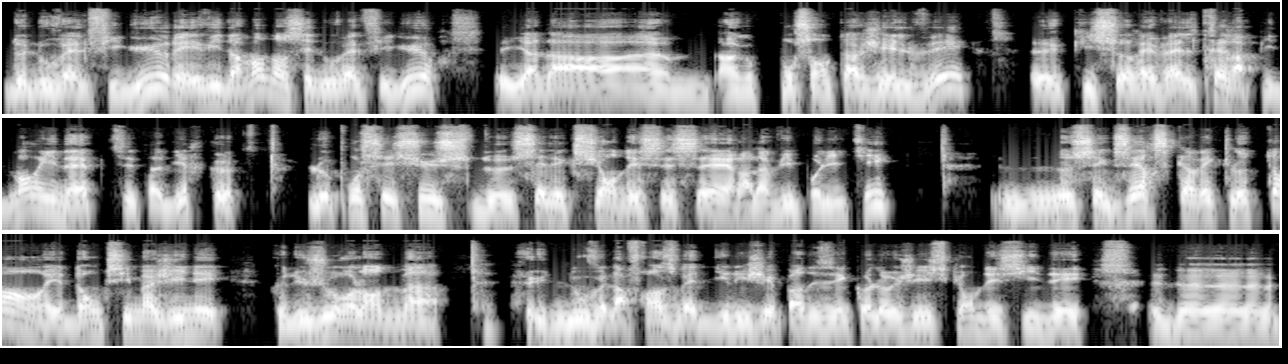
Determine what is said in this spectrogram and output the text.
de nouvelles figures et évidemment dans ces nouvelles figures, il y en a un, un pourcentage élevé euh, qui se révèle très rapidement inepte, c'est-à-dire que le processus de sélection nécessaire à la vie politique ne s'exerce qu'avec le temps et donc s'imaginer que du jour au lendemain, une nouvelle, la France va être dirigée par des écologistes qui ont décidé de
